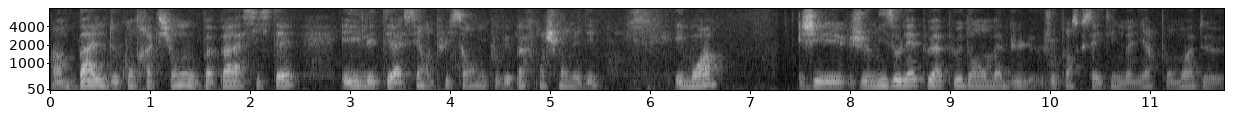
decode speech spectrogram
un bal de contraction où papa assistait et il était assez impuissant, il ne pouvait pas franchement m'aider. Et moi, je m'isolais peu à peu dans ma bulle. Je pense que ça a été une manière pour moi de,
